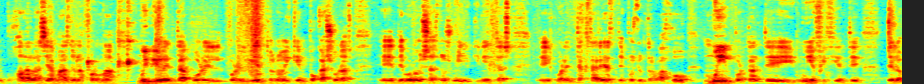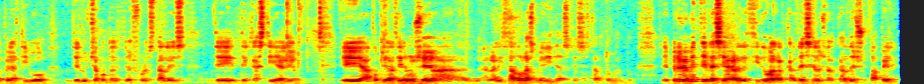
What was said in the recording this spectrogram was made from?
empujada a las llamas de una forma muy violenta por el, por el viento, y que en pocas horas eh, devoró esas 2.540 hectáreas después de un trabajo muy importante y muy eficiente del operativo de lucha contra incendios forestales de Castilla y León. Eh, a continuación hemos eh, analizado las medidas que se están tomando. Eh, previamente les he agradecido a la alcaldesa y a los alcaldes su papel.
